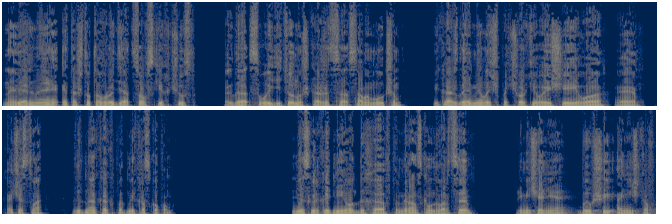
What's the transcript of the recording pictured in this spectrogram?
Наверное, это что-то вроде отцовских чувств, когда свой детеныш кажется самым лучшим, и каждая мелочь, подчеркивающая его, э, качество, видна как под микроскопом. Несколько дней отдыха в Померанском дворце, примечание, бывший Аничков,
